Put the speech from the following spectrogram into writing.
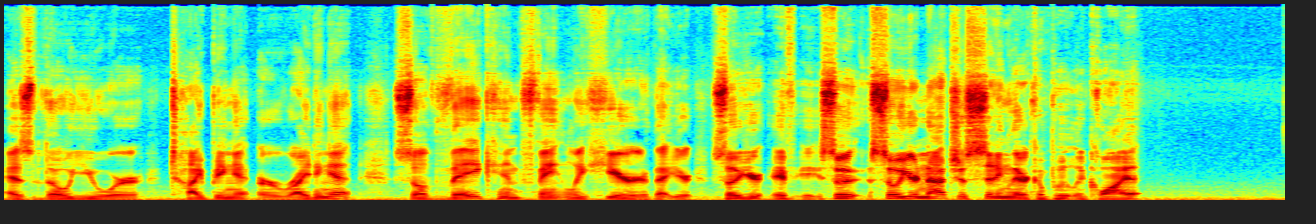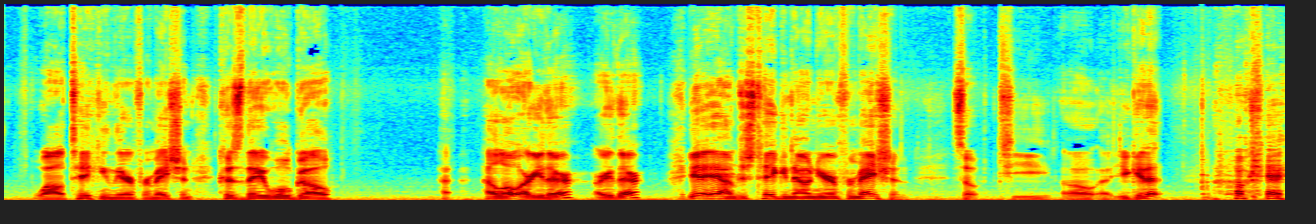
as though you were typing it or writing it, so they can faintly hear that you're. So you're if so so you're not just sitting there completely quiet while taking their information because they will go. Hello, are you there? Are you there? Yeah, yeah. I'm just taking down your information. So T O. Uh, you get it? Okay.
